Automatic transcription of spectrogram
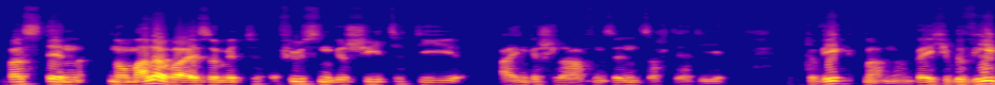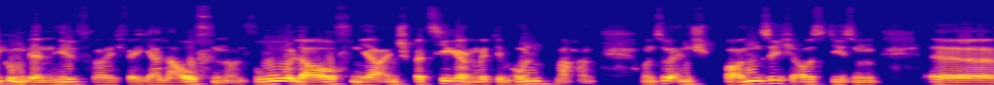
was denn normalerweise mit Füßen geschieht, die eingeschlafen sind, sagt er, die bewegt man und welche Bewegung denn hilfreich wäre? Ja, laufen und wo laufen? Ja, einen Spaziergang mit dem Hund machen. Und so entspann sich aus diesem äh,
